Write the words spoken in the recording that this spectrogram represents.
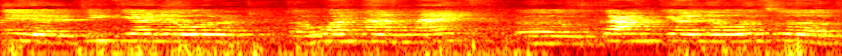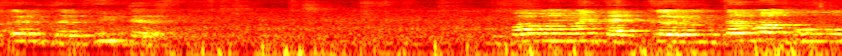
ते ती केल्यावर होणार नाही काम केल्यावरच कर्ज भेटत बाबा म्हणतात करून तर बघू.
